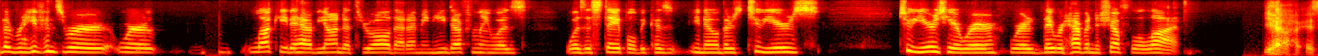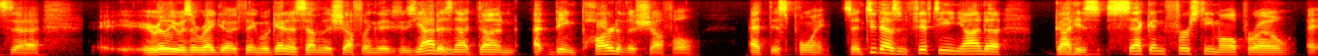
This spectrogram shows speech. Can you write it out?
the Ravens were were lucky to have Yanda through all that. I mean, he definitely was was a staple because you know there's two years two years here where where they were having to shuffle a lot. Yeah, it's uh it really was a regular thing. We'll get into some of the shuffling because Yanda's not done at being part of the shuffle at this point. So in 2015, Yanda got his second first team All Pro. Eh,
